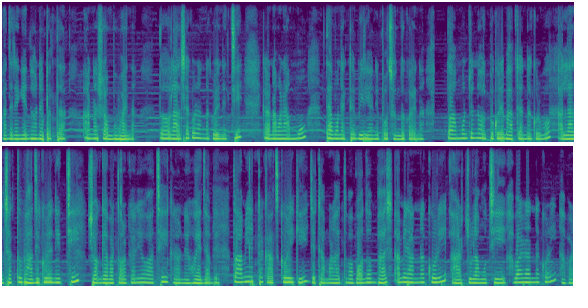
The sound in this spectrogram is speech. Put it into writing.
বাজারে গিয়ে ধনে পাতা আনা সম্ভব হয় না। তো লাল শাকও রান্না করে নিচ্ছি, কারণ আমার আম্মু তেমন একটা বিরিয়ানি পছন্দ করে না। তো আম্মুর জন্য অল্প করে ভাত রান্না করব। আর লাল শাক তো ভাজি করে নিচ্ছি। সঙ্গে আবার তরকারিও আছে, এই কারণে হয়ে যাবে। তো আমি একটা কাজ করি কি, যেটা আমার হয়তো বা বদ অভ্যাস। আমি রান্না করি আর চুলা মুছি, আবার রান্না করি, আবার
